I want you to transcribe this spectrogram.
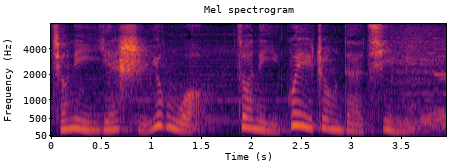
求你也使用我，做你贵重的器皿。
